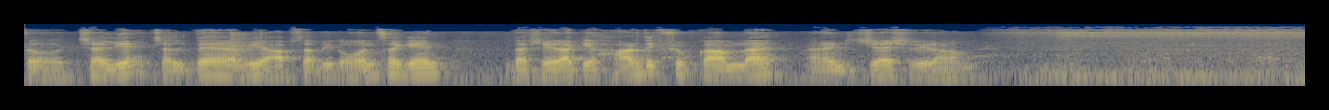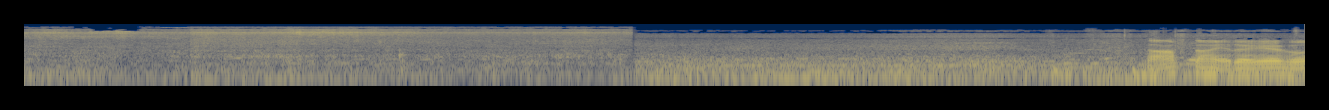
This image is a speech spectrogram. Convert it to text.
तो चलिए, चलते हैं अभी आप सभी को वंस अगेन दशहरा की हार्दिक शुभकामनाएँ एंड जय श्री राम। आप कहाँ रहे हो?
